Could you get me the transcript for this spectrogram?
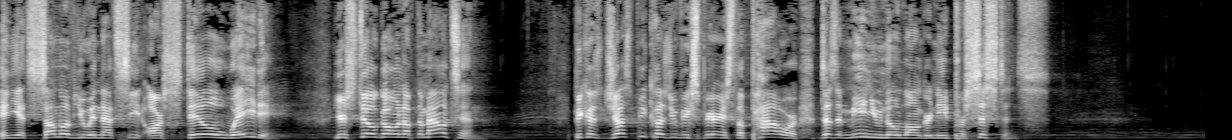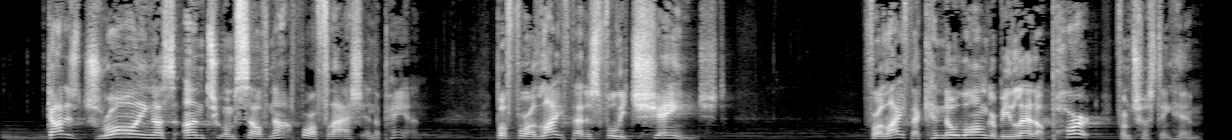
And yet, some of you in that seat are still waiting. You're still going up the mountain. Because just because you've experienced the power doesn't mean you no longer need persistence. God is drawing us unto Himself not for a flash in the pan, but for a life that is fully changed. For a life that can no longer be led apart from trusting Him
